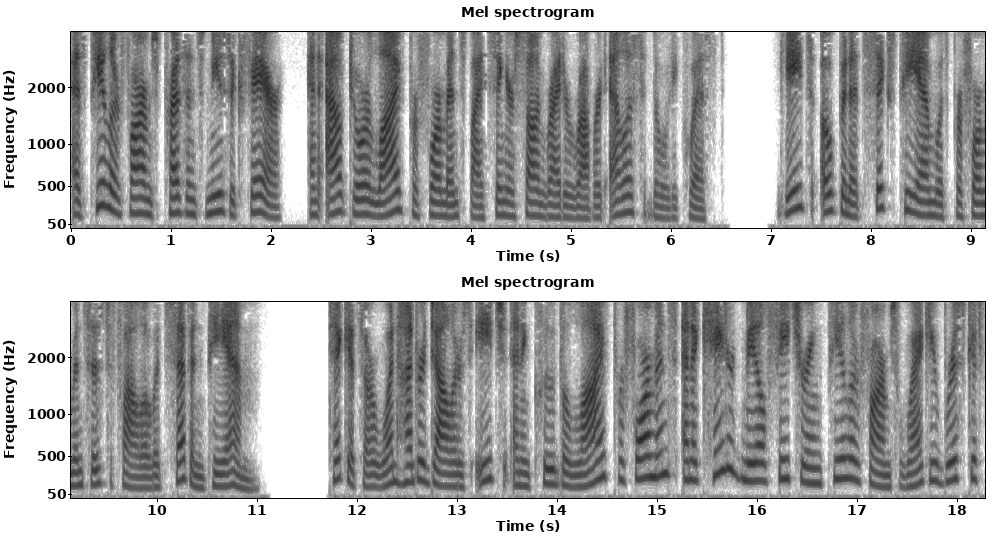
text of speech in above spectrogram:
as Peeler Farms presents Music Fair, an outdoor live performance by singer songwriter Robert Ellis Bodequist. Gates open at 6 p.m. with performances to follow at 7 p.m. Tickets are $100 each and include the live performance and a catered meal featuring Peeler Farms Wagyu brisket,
